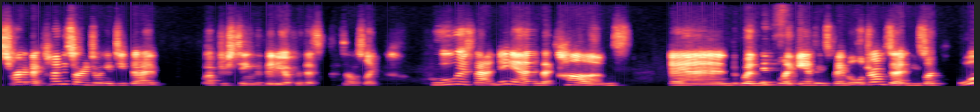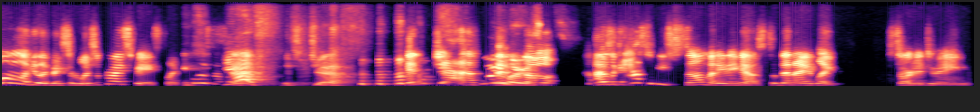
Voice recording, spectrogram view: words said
start i kind of started doing a deep dive after seeing the video for this because i was like who is that man that comes and when It's- like anthony's playing the little drum set and he's like whoa he like makes a really surprised face like who is this guy? Jeff. it's Jeff. it's jeff Spoilers. So i was like it has to be somebody they know so then i like started doing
